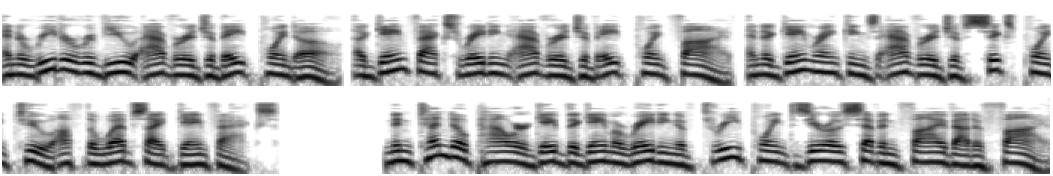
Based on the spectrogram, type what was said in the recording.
and a reader review average of 8.0, a GameFAQs rating average of 8.5, and a GameRankings average of 6.2 off the website GameFAQs. Nintendo Power gave the game a rating of 3.075 out of 5.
